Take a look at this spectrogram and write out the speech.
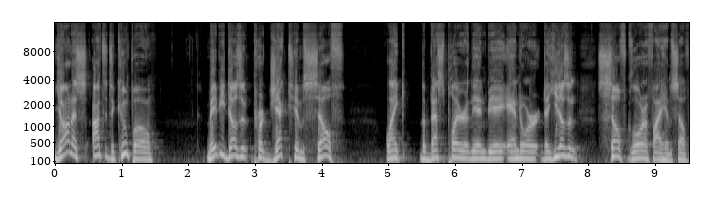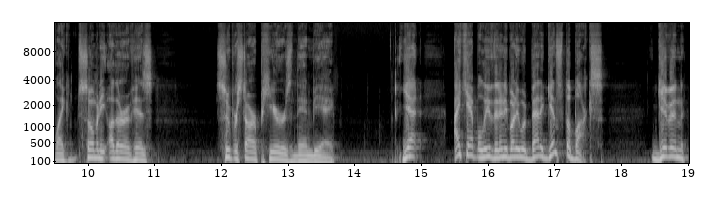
Giannis Antetokounmpo maybe doesn't project himself like the best player in the NBA and or he doesn't self-glorify himself like so many other of his superstar peers in the NBA. Yet, I can't believe that anybody would bet against the Bucks given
